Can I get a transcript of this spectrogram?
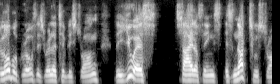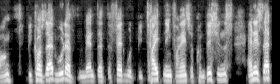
global growth is relatively strong. The US side of things is not too strong because that would have meant that the Fed would be tightening financial conditions. And it's that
